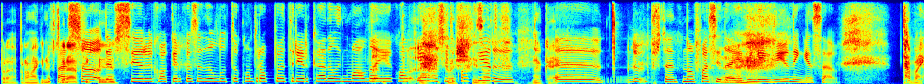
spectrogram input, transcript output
para, para a máquina Epá, fotográfica. deve ser qualquer coisa da luta contra o patriarcado ali numa aldeia qualquer, num sítio qualquer. Okay. Uh, portanto, não faço ideia. Ninguém viu, ninguém sabe. Está bem.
